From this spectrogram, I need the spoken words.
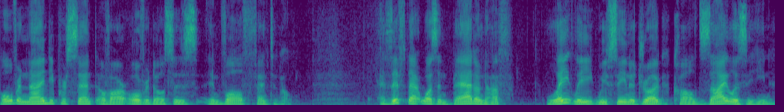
Over 90% of our overdoses involve fentanyl. As if that wasn't bad enough, lately, we've seen a drug called xylazine,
